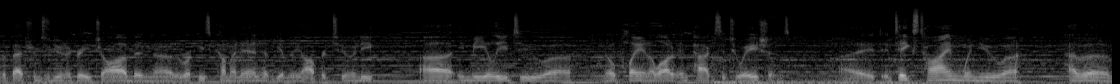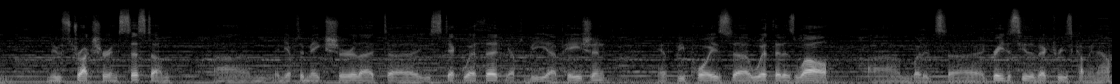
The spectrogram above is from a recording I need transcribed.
The veterans are doing a great job, and uh, the rookies coming in have given the opportunity uh, immediately to uh, you know play in a lot of impact situations. Uh, it, it, takes time when you uh, have a new structure and system, um, and you have to make sure that you stick with it. You have to be patient. You have to be poised with it as well. Um, but it's great to see the victories coming now.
